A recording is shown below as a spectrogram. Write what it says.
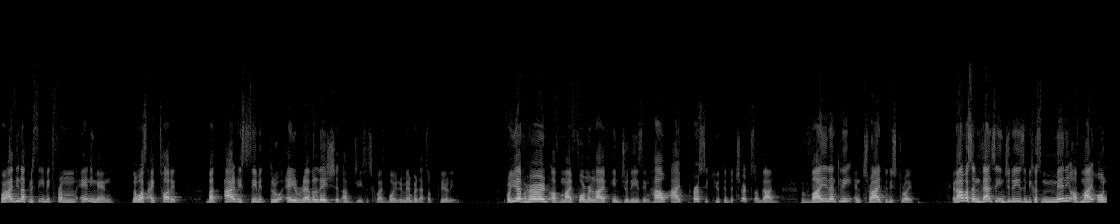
For I did not receive it from any man, nor was I taught it but I received it through a revelation of Jesus Christ. Boy, remember that so clearly. For you have heard of my former life in Judaism, how I persecuted the church of God violently and tried to destroy it. And I was advancing in Judaism because many of my own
